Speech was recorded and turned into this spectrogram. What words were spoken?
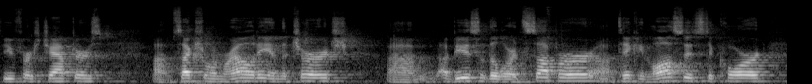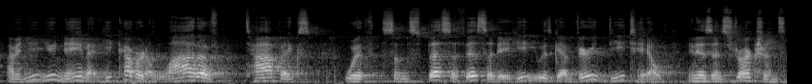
few first chapters, um, sexual immorality in the church, um, abuse of the Lord's Supper, um, taking lawsuits to court. I mean, you, you name it. He covered a lot of topics with some specificity. He was got very detailed in his instructions.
